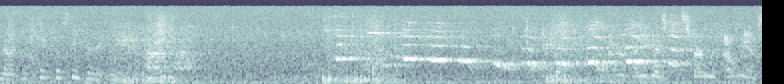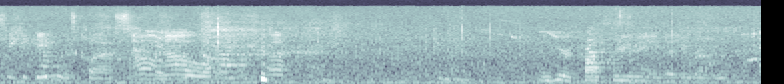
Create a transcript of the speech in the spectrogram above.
No, you can't go see her. Start without me. I'm supposed to be dating this class. Oh no. Uh, I'm here cross breeding as you run. Boy, boy.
